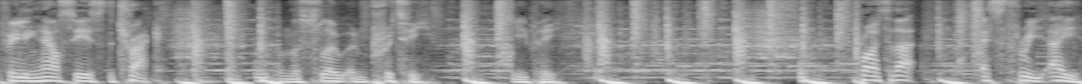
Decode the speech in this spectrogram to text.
Feeling Housey is the track on the Slow and Pretty EP. Prior to that, S3A,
